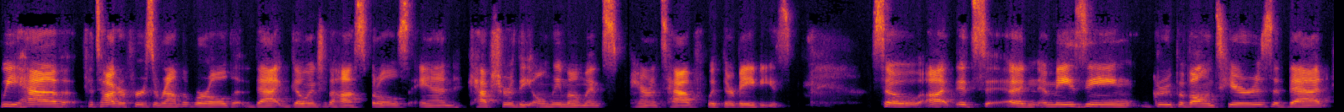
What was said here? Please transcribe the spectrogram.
We have photographers around the world that go into the hospitals and capture the only moments parents have with their babies. So uh, it's an amazing group of volunteers that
